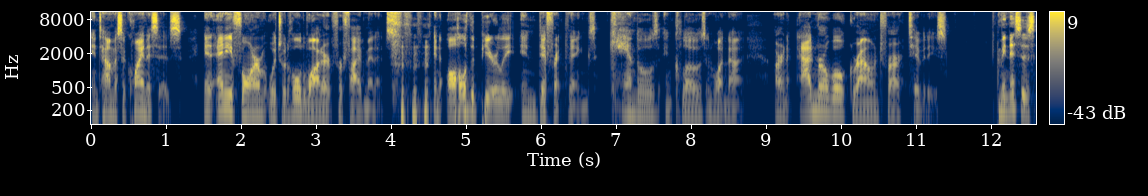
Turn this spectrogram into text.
and Thomas Aquinas's in any form which would hold water for five minutes. and all the purely indifferent things, candles and clothes and whatnot, are an admirable ground for our activities. I mean, this is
